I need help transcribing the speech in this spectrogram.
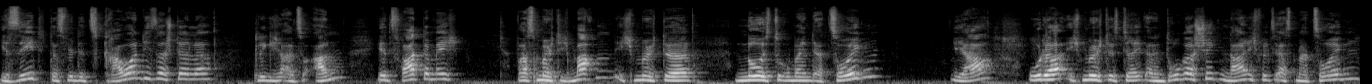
Ihr seht, das wird jetzt grau an dieser Stelle. Klicke ich also an. Jetzt fragt er mich, was möchte ich machen? Ich möchte ein neues Dokument erzeugen. Ja. Oder ich möchte es direkt an den Drucker schicken. Nein, ich will es erstmal erzeugen.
